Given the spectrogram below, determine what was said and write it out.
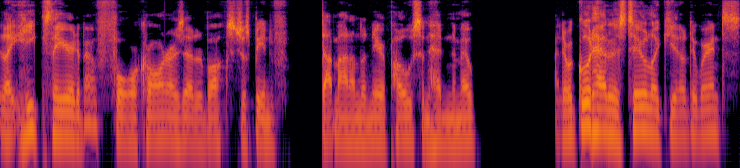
Like he cleared about four corners out of the box, just being that man on the near post and heading them out. And they were good headers too. Like you know, they weren't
